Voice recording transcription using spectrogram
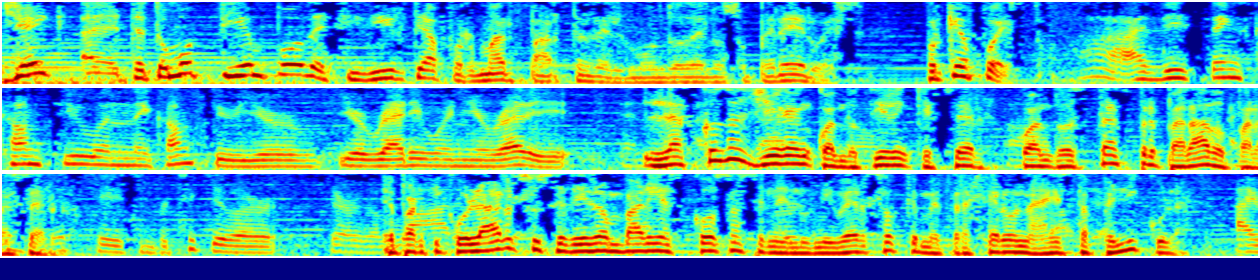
Jake, eh, te tomó tiempo decidirte a formar parte del mundo de los superhéroes. ¿Por qué fue esto? Ah, Las cosas llegan cuando tienen que ser, cuando estás preparado para a En particular, sucedieron varias cosas en el universo que me trajeron a esta película. I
